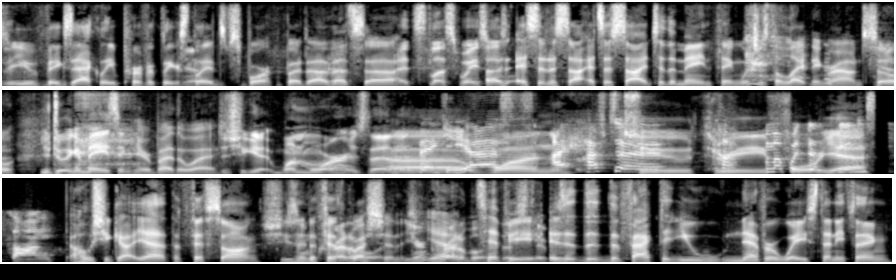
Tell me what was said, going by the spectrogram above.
you've exactly perfectly explained spork, but uh, that's uh, it's less wasteful. uh, it's an aside. It's a side to the main thing, which is the lightning round. So you're doing amazing here, by the way. Did she get one more? Is that Uh, it? Thank you. Yes, one, I have to two, three, come up four, with a yeah. theme song. Oh, she got yeah the fifth song. She's incredible. the fifth question. You're yeah, incredible at this, Tippi. Tippi. Is it the, the fact that you never waste anything?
